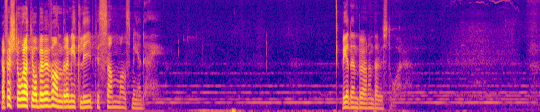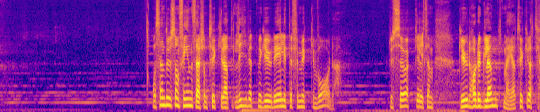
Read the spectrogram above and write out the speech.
Jag förstår att jag behöver vandra mitt liv tillsammans med dig. Be den bönen där du står. Och sen du som finns här som tycker att livet med Gud är lite för mycket vardag. Du söker liksom, Gud har du glömt mig? Jag tycker att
